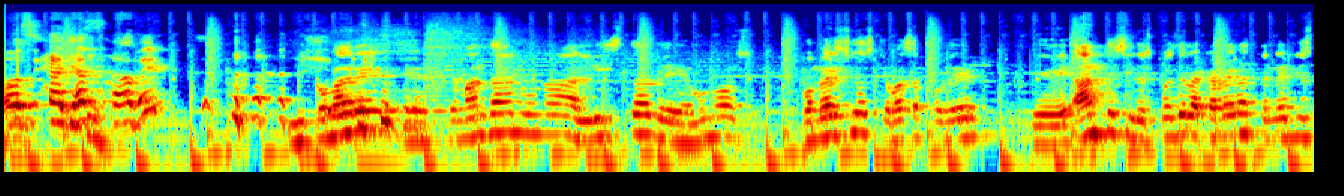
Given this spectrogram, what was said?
O sea, ya saben. Mi comadre, eh, te mandan una lista de unos comercios que vas a poder, eh, antes y después de la carrera, tener 10%,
